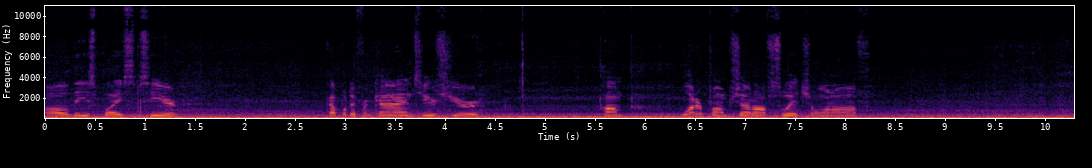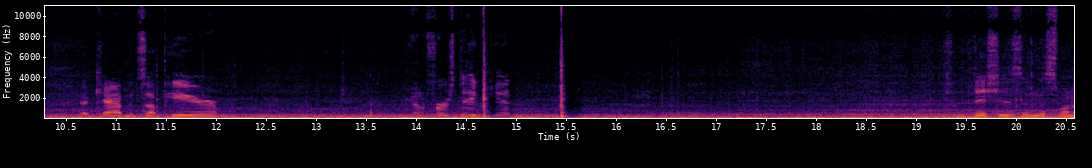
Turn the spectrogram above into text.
all these places here. A couple different kinds. Here's your pump, water pump shut off switch on off. Got cabinets up here. First aid kit. Some dishes in this one.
